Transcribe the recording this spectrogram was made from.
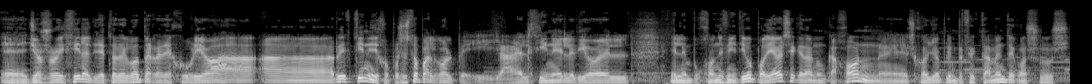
eh, George Roy Hill, el director del golpe, redescubrió a, Rifkin y dijo, pues esto para el golpe. Y ya el cine le dio el, empujón definitivo. Podía haberse quedado en un cajón, eh, Scott Joplin perfectamente, con sus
